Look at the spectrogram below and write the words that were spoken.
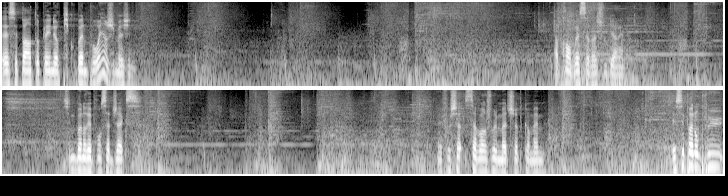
Eh, c'est pas un top liner Pikuban pour rien, j'imagine. Après, en vrai, ça va, jouer Garen. C'est une bonne réponse à Jax. Il faut savoir jouer le match-up quand même. Et c'est pas non plus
